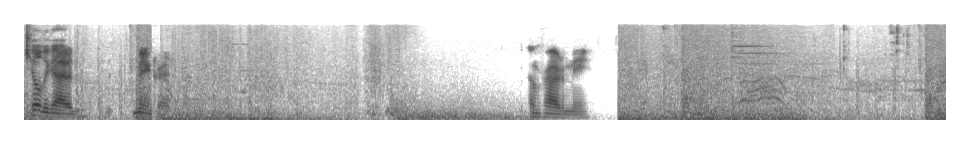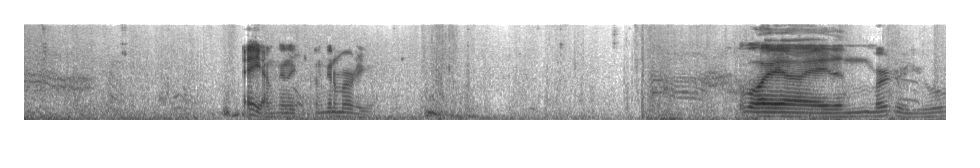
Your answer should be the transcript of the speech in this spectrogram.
killed a guy with mini crit. I'm proud of me. Hey, I'm gonna I'm gonna murder you. Boy, I didn't murder you.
